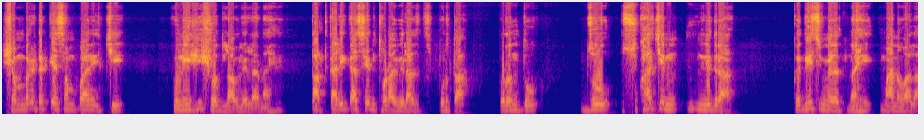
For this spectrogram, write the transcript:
शंभर टक्के संपण्याची कुणीही शोध लावलेला नाही. तात्कालिक असेल थोडा विलाज पुरता परंतु जो सुखाची निद्रा कधीच मिळत नाही मानवाला.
